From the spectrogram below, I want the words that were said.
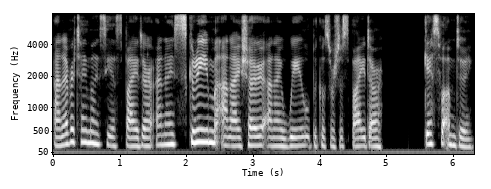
and every time I see a spider and I scream and I shout and I wail because there's a spider, guess what I'm doing?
